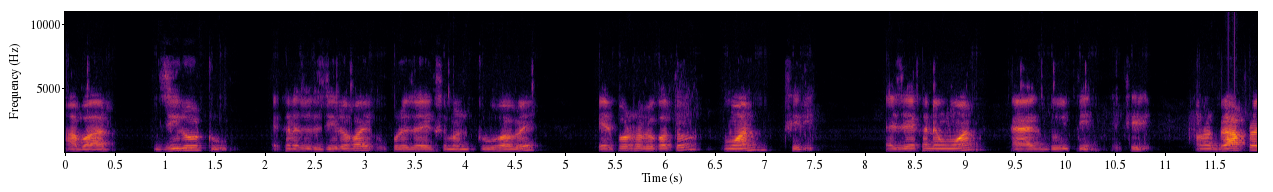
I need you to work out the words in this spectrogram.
আবার জিরো টু এখানে যদি জিরো হয়, উপরে যায় এক্স মান টু হবে। এরপর হবে কত? ওয়ান থ্রি এই যে এখানে ওয়ান এক, দুই, তিন থ্রি আমার গ্রাফটা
